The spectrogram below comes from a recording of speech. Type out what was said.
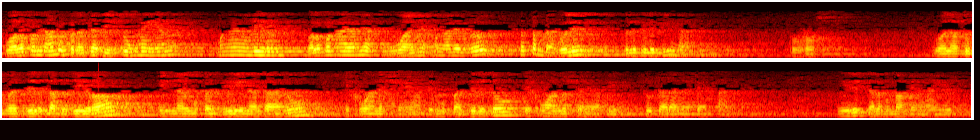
walaupun kamu berada di sungai yang mengalir, walaupun airnya banyak mengalir terus, tetap tidak boleh berlebihan boros. Wala tubadzir tabdzira, innal mubadzirina kanu ikhwanus syayatin. Mubadzir itu ikhwanus syayatin, saudaranya setan. Mirip dalam pemakaian air.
